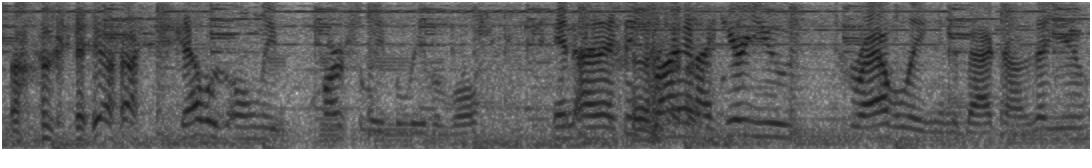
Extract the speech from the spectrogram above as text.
Okay, that was only partially believable. And, and I think Ryan, I hear you traveling in the background. Is that you?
